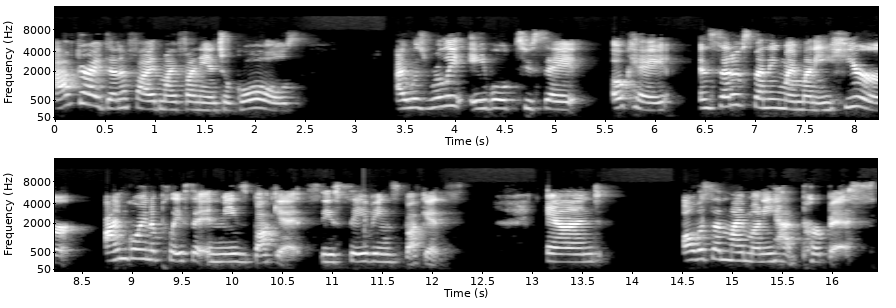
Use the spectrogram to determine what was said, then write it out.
after I identified my financial goals, I was really able to say, okay, instead of spending my money here, I'm going to place it in these buckets, these savings buckets. And all of a sudden, my money had purpose.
